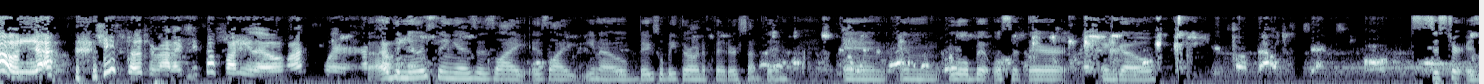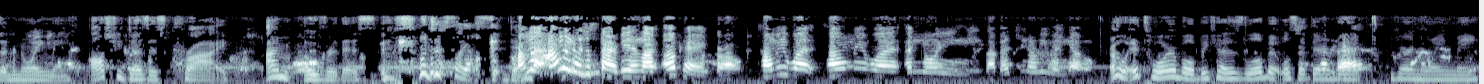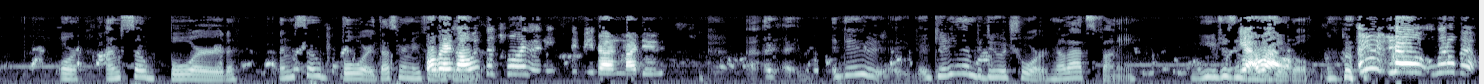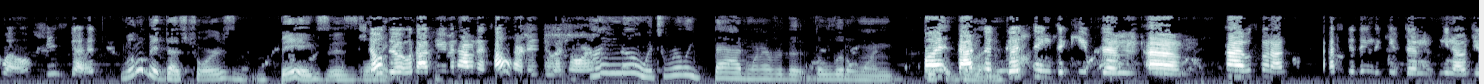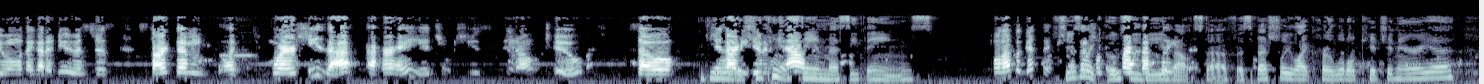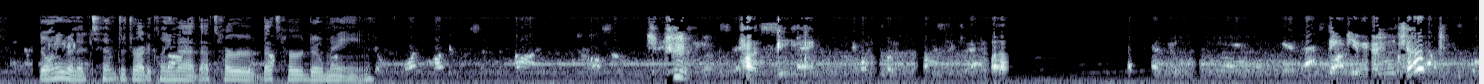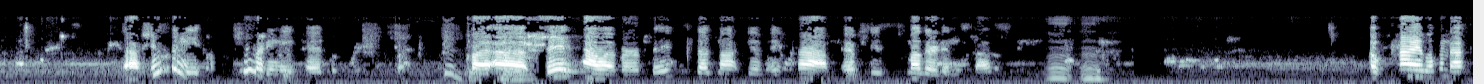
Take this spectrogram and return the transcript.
Oh no, she's so dramatic. She's so funny though. I swear. Uh, the newest thing is, is like, is like, you know, Biggs will be throwing a fit or something, and and a little bit will sit there and go, "Sister is annoying me. All she does is cry. I'm over this." And she'll just like sit I'm gonna, I'm gonna just start being like, okay, girl, tell me what, tell me what annoying means. I bet you don't even know. Oh, it's horrible because a little bit will sit there and be like, "You're annoying me," or "I'm so bored." I'm so bored. That's her new Well, favorite. there's thing. always a chore that needs to be done, my dude. Uh, uh, dude, getting them to do a chore. Now that's funny. You just Yeah, me well. giggle. No, a little bit will. She's good. Little bit does chores. Biggs is She'll like. do it without you even having to tell her to do a chore. I know it's really bad whenever the the little one. But gets it that's a good thing to keep them. Um, hi, what's going on? That's a good thing to keep them, you know, doing what they got to do. Is just start them like where she's at at her age. She's, you know, two. So, Yeah, but already she doing it can't now. stand messy things. well, that's a good thing. She's like she'll keep her stuff OCD about stuff, especially like her little kitchen area. Don't even attempt to try to clean that. That's her. That's her domain. Thank you very much. Yeah, she's a neat, she's a pretty neat kid. But uh. Big, however, Big does not give a crap if she's smothered in stuff. Mm-mm. Oh, hi, welcome back.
